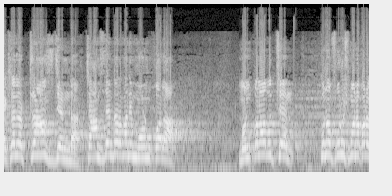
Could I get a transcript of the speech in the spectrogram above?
একটা হলো ট্রান্সজেন্ডার ট্রান্সজেন্ডার মানে মন কলা মন কলা বুঝছেন? কোনো পুরুষ মনে করো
